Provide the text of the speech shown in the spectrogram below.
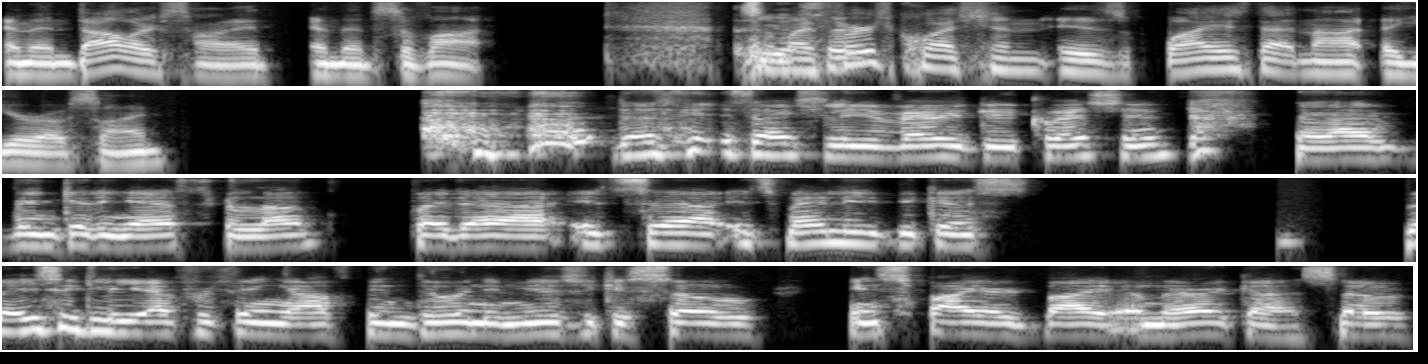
and then dollar sign, and then savant. So Yes, my sir. first question is, why is that not a euro sign? that is actually a very good question that I've been getting asked a lot. But uh, it's uh, it's mainly because basically everything I've been doing in music is so inspired by America. So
